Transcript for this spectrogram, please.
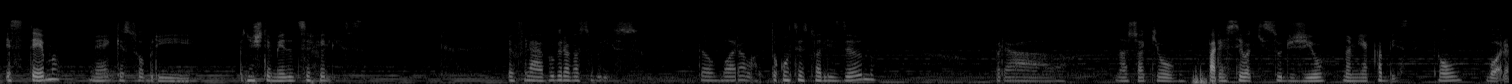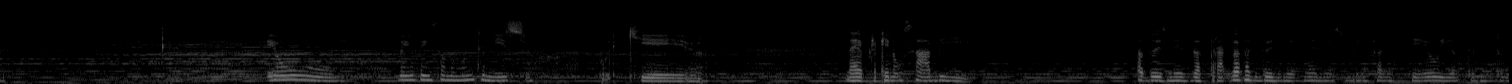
esse tema, né, que é sobre a gente ter medo de ser feliz. Eu falei, ah, vou gravar sobre isso. Então, bora lá. Tô contextualizando pra não achar que eu apareceu aqui, surgiu na minha cabeça. Então, bora. Eu venho pensando muito nisso, porque, né, pra quem não sabe, há dois meses atrás, vai fazer dois meses, né, minha sobrinha faleceu e eu tento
